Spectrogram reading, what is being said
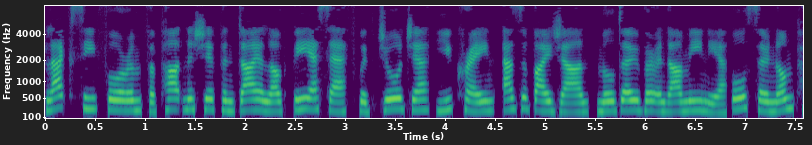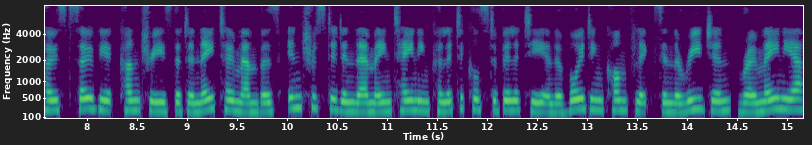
Black Sea Forum for Partnership and Dialogue BSF with Georgia, Ukraine, Azerbaijan, Moldova and Armenia also non-post-Soviet countries that are NATO members, interested in their maintaining political stability and avoiding conflicts in the region, Romania,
